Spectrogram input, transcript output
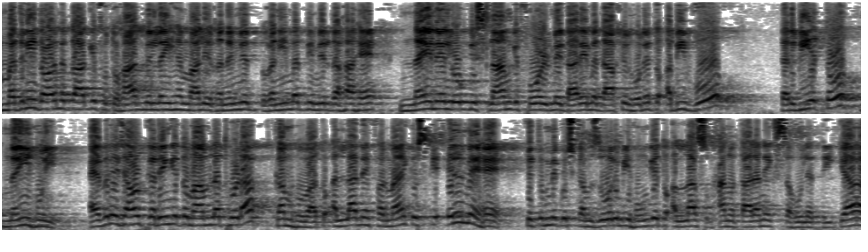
مدنی دور میں تو آگے فتوحات مل رہی ہیں، مالی غنیمت غنیمت بھی مل رہا ہے۔ نئے نئے لوگ بھی اسلام کے فولڈ میں دائرے میں داخل ہو رہے تو ابھی وہ تربیت تو نہیں ہوئی۔ ایوریج آؤٹ کریں گے تو معاملہ تھوڑا کم ہوا۔ تو اللہ نے فرمایا کہ اس کے علم میں ہے کہ تم میں کچھ کمزور بھی ہوں گے تو اللہ سبحانہ و تعالیٰ نے ایک سہولت دی۔ کیا؟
